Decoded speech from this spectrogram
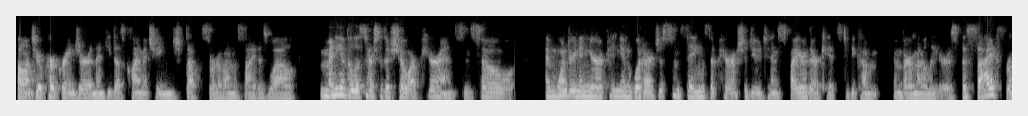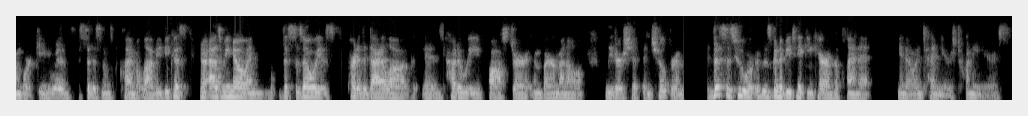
volunteer park ranger and then he does climate change stuff sort of on the side as well. Many of the listeners to the show are parents. And so I'm wondering, in your opinion, what are just some things that parents should do to inspire their kids to become environmental leaders, aside from working with Citizens Climate Lobby? Because, you know, as we know, and this is always part of the dialogue, is how do we foster environmental leadership in children? This is who who's going to be taking care of the planet, you know, in 10 years, 20 years.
